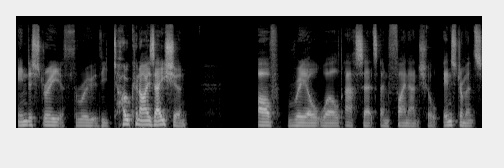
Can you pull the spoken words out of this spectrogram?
industry through the tokenization of real world assets and financial instruments.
